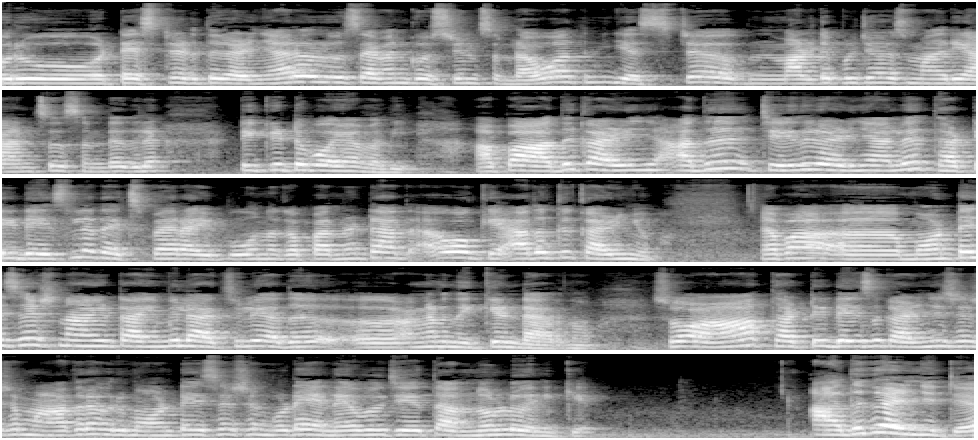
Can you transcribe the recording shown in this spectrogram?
ഒരു ടെസ്റ്റ് എടുത്തു കഴിഞ്ഞാൽ ഒരു സെവൻ ക്വസ്റ്റ്യൻസ് ഉണ്ടാവും. അതിന് ജസ്റ്റ് മൾട്ടിപ്പിൾ ചോയ്സ് മാതിരി ആൻസേഴ്സ് ഉണ്ട്. അതിൽ ടിക്കറ്റ് പോയാൽ മതി. അപ്പോൾ അത് കഴിഞ്ഞ് അത് ചെയ്ത് കഴിഞ്ഞാൽ തേർട്ടി ഡേയ്സിൽ അത് എക്സ്പയർ ആയി പോകും എന്നൊക്കെ പറഞ്ഞിട്ട് അത് ഓക്കെ അതൊക്കെ കഴിഞ്ഞു. അപ്പോൾ മോണിറ്റൈസേഷൻ ആയ ടൈമിൽ ആക്ച്വലി അത് അങ്ങനെ നിൽക്കണ്ടായിരുന്നു. സോ ആ തേർട്ടി ഡേയ്സ് കഴിഞ്ഞ ശേഷം മാത്രമേ ഒരു മോണിറ്റൈസേഷൻ കൂടെ എനേബിൾ ചെയ്ത് തന്നുള്ളൂ എനിക്ക്. അത് കഴിഞ്ഞിട്ട്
